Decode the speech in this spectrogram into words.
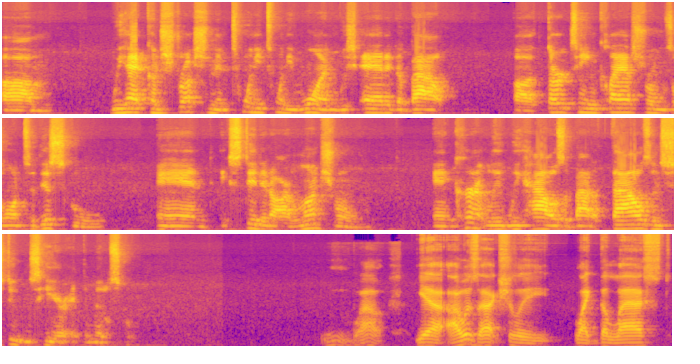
Um, we had construction in 2021, which added about uh, 13 classrooms onto this school and extended our lunchroom. And currently, we house about a thousand students here at the middle school. Wow. Yeah, I was actually like the last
